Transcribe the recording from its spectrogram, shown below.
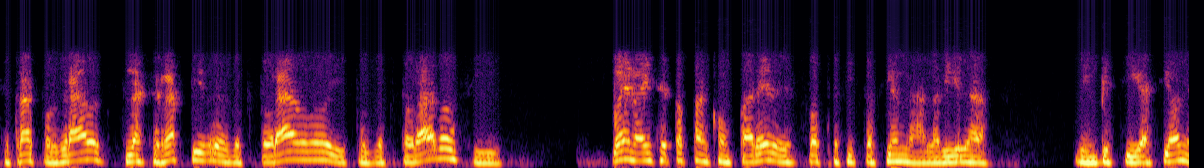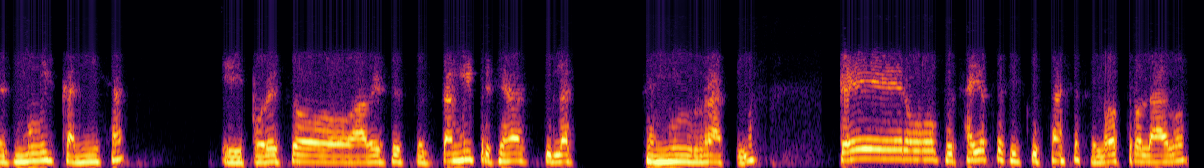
se trae posgrado, titularse rápido, doctorado y postdoctorados y bueno, ahí se topan con paredes, otra situación a la vida de investigación es muy canija y por eso a veces pues, están muy presionados a titularse muy rápido, pero pues hay otras circunstancias el otro lado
